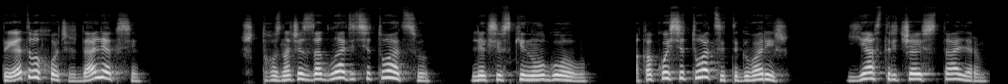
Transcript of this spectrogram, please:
Ты этого хочешь, да, Лекси? Что значит загладить ситуацию? Лекси вскинул голову. О какой ситуации ты говоришь? Я встречаюсь с Тайлером,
